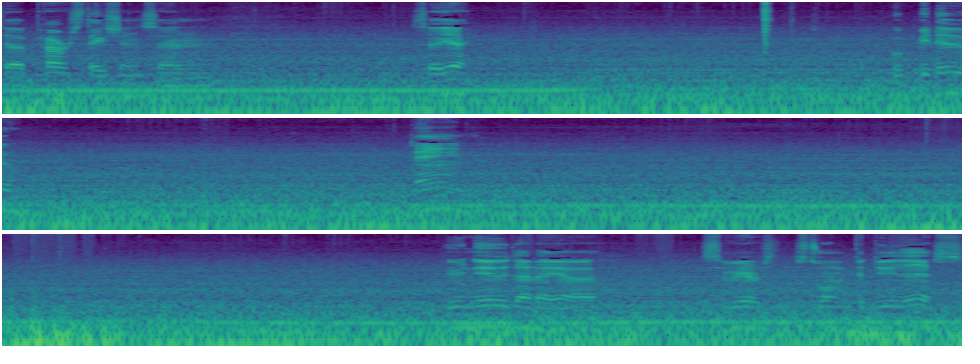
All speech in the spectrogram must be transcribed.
the power stations and so yeah whoopie doo knew that a uh, severe storm could do this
